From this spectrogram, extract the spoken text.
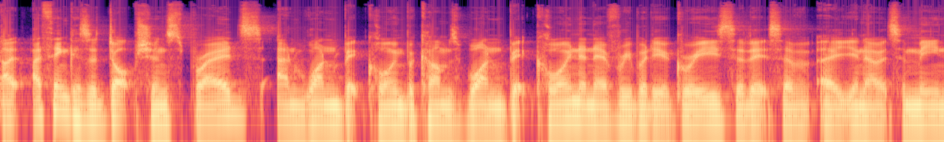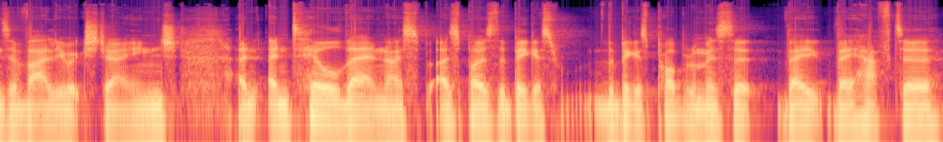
I, I think as adoption spreads and one Bitcoin becomes one Bitcoin and everybody agrees agrees that it's a, a, you know it's a means of value exchange. And until then, I, I, suppose the biggest the biggest problem is that they they have to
